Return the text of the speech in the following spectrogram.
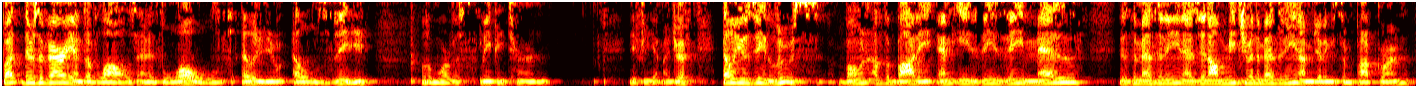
But there's a variant of lols, and it's LULZ, L-U-L-Z, a little more of a sleepy turn, if you get my drift. L-U-Z, loose, bone of the body, M-E-Z-Z, mez, is the mezzanine, as in I'll meet you in the mezzanine. I'm getting some popcorn.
